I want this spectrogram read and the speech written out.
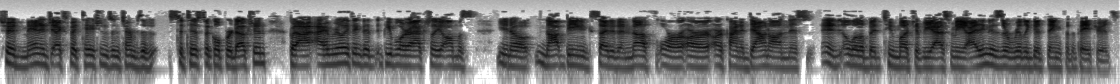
should manage expectations in terms of statistical production, but I, I really think that people are actually almost, you know, not being excited enough or are, are kind of down on this a little bit too much if you ask me. I think this is a really good thing for the Patriots.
